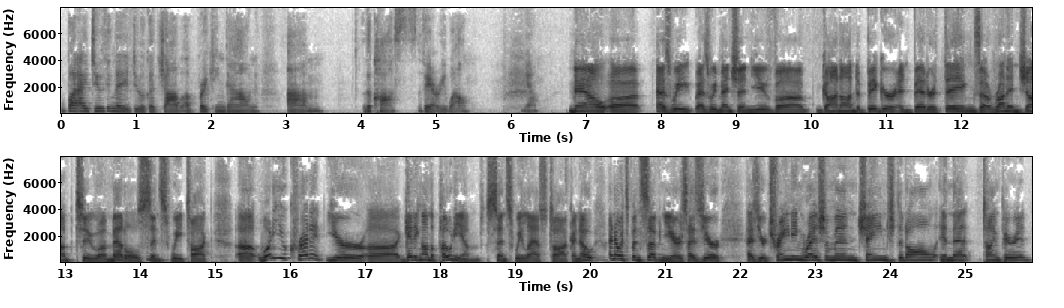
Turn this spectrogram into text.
but I do think that they do a good job of breaking down um, the costs very well. Yeah. Now, uh, as we as we mentioned, you've uh, gone on to bigger and better things, uh, run and jump to uh, medals since we talked. Uh, what do you credit your uh, getting on the podium since we last talked? I know I know it's been seven years. Has your has your training regimen changed at all in that time period?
